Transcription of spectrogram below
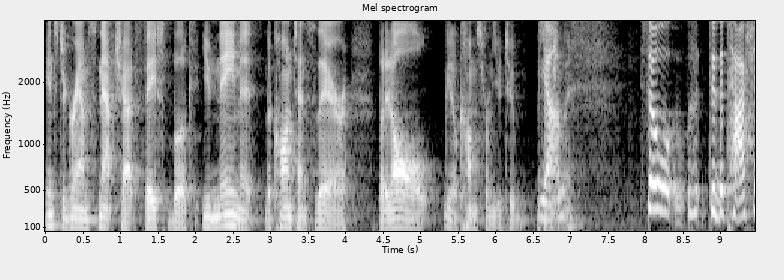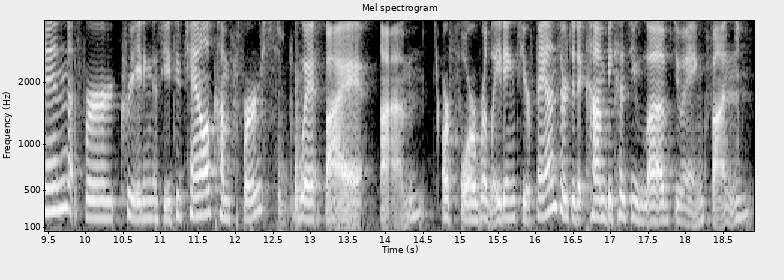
Instagram, Snapchat, Facebook, you name it, the content's there, but it all you know comes from YouTube essentially. Yeah. So, did the passion for creating this YouTube channel come first with by um, or for relating to your fans, or did it come because you love doing fun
